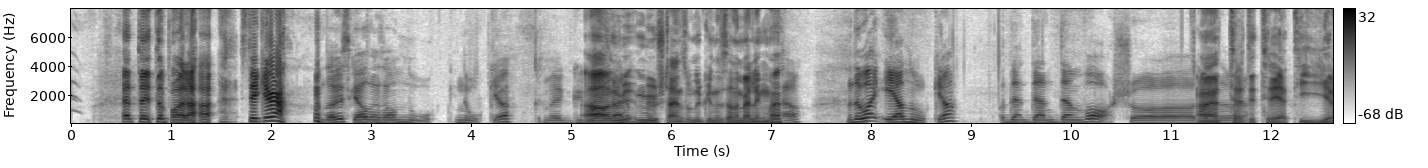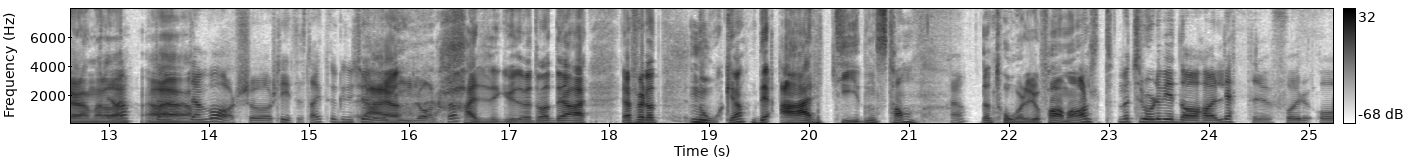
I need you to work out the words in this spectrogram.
jeg tenkte bare Stikker, jeg. Da husker jeg hadde en sånn no Nokia med gul Ja, murstein som du kunne sende melding med. Ja. Men det var én Nokia, Og den, den, den var så Ja, den, 3310 er den der? ja, der. Den, den var så slitesterk. Du kunne kjøre Ja, ja. bil og alt. da. Herregud, vet du hva. Det er Jeg føler at Nokia, det er tidens tann. Ja. Den tåler jo faen meg alt. Men tror du vi da har lettere for å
